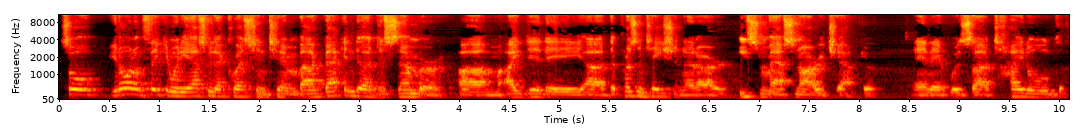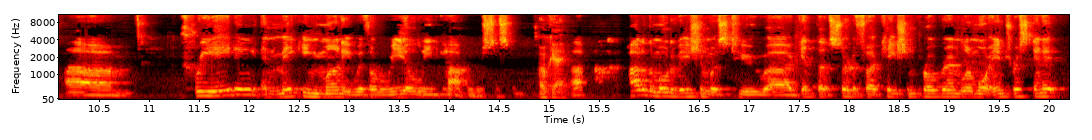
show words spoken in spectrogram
So you know what I'm thinking when you asked me that question, Tim. Back back in uh, December, um, I did a uh, the presentation at our Eastern Mass NARI chapter, and it was uh, titled um, "Creating and Making Money with a Real Lead Carpenter System." Okay. Uh, part of the motivation was to uh, get the certification program a little more interest in it,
